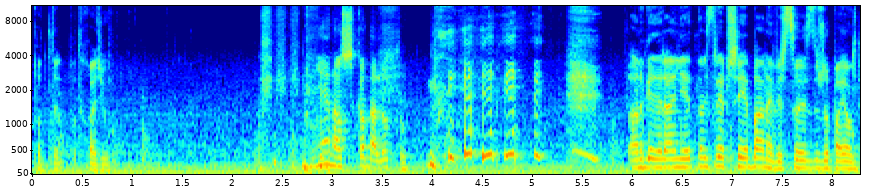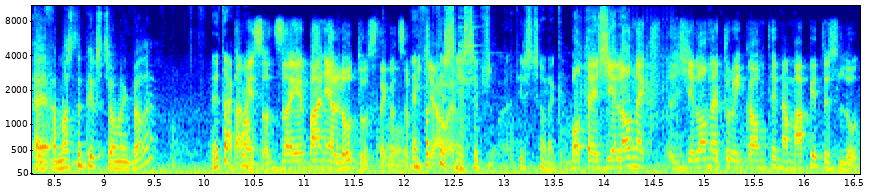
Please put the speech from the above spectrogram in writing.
pod, pod, podchodził. Nie no, szkoda lutu. On generalnie, tam jest trochę przejebany, wiesz co, jest dużo pająków. Ej, a masz ten pierścionek dalej? E, tak, Tam mam. jest od zajebania lutu z tego co Ej, widziałem. faktycznie, jeszcze przy- pierścionek. Bo te zielone, zielone trójkąty na mapie to jest lód.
